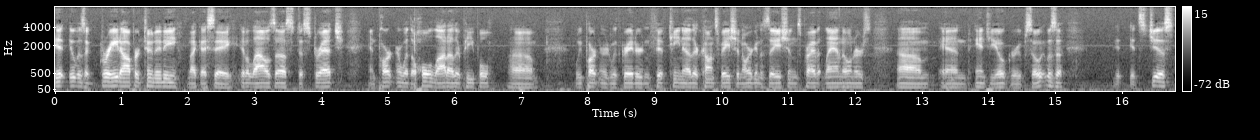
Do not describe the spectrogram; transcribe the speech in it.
it, it was a great opportunity. Like I say, it allows us to stretch and partner with a whole lot of other people. Um, we partnered with greater than 15 other conservation organizations, private landowners, um, and NGO groups. So it was a it, it's just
